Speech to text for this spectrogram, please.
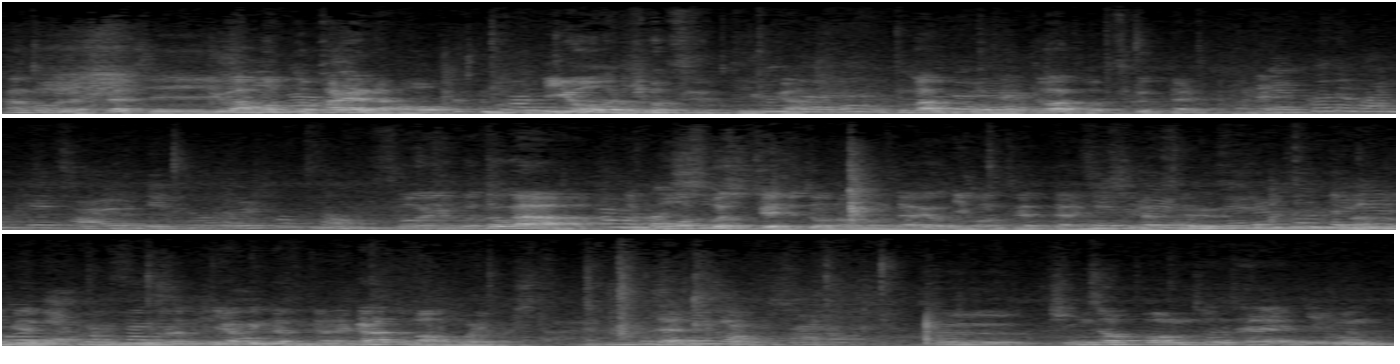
韓国の人たちはもっと彼らをもっと利用利用するっていうかうまくこうネットワークを作ったりとかね 예, 그들과 함께 잘 네트워크를 형성. そういうことがあのもう少しチェジュ島の問題を日本全体に知らせる今の現代これ役に立つんじゃないかなとまあ思いました。 그렇게 되지 않을까요? 그 김석범 선생님은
